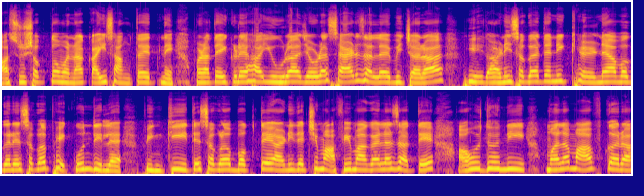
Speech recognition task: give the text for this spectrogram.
असू शकतो म्हणा काही सांगता येत नाही. पण आता इकडे हा युवराज एवढा सॅड झाला आहे बिचारा. ही आणि सगळं त्यांनी खेळण्या वगैरे सगळं फेकून दिलं आहे पिंकी ते सगळं बघते आणि त्याची माफी मागायला जाते. अहो धनी मला माफ करा.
